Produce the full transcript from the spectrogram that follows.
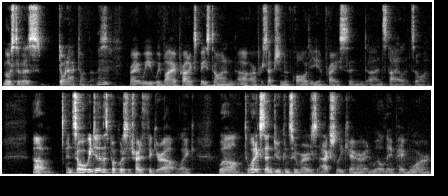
most of us don't act on those. Mm. Right? We we buy products based on uh, our perception of quality and price and uh, and style and so on. Um, and so what we did in this book was to try to figure out like, well, to what extent do consumers actually care and will they pay more?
